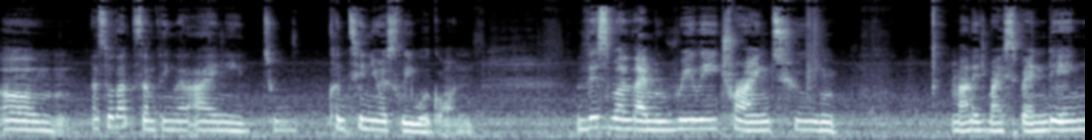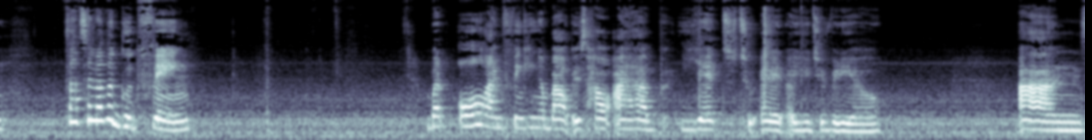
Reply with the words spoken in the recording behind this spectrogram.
um and so that's something that i need to continuously work on. This month i'm really trying to manage my spending. That's another good thing. But all I'm thinking about is how I have yet to edit a YouTube video and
